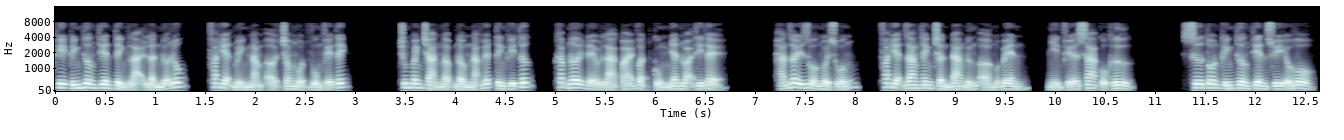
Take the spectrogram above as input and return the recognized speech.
khi kính thương thiên tỉnh lại lần nữa lúc, phát hiện mình nằm ở trong một vùng phế tích. T r u n g quanh tràn ngập nồng nặc huyết tinh khí tức, khắp nơi đều là quái vật cùng nhân loại thi thể. Hắn dây ruộng ngồi xuống, phát hiện giang thanh trần đang đứng ở một bên, nhìn phía xa cổ khư. Sư tôn kính thương thiên suy yếu hô.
